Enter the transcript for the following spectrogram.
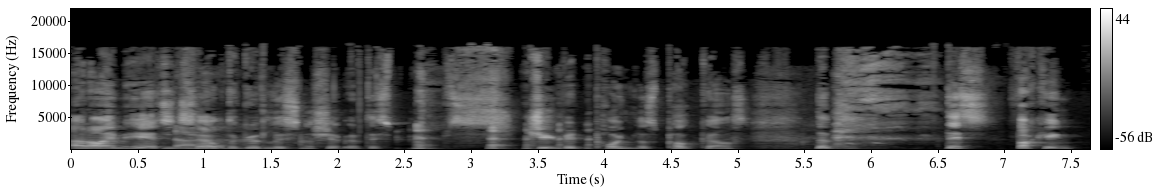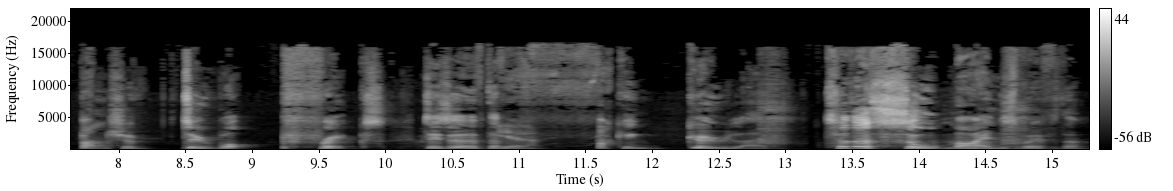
and I'm here to No. tell the good listenership of this stupid, pointless podcast that this fucking bunch of do what pricks deserve the Yeah. fucking gulag. To the salt mines with them.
